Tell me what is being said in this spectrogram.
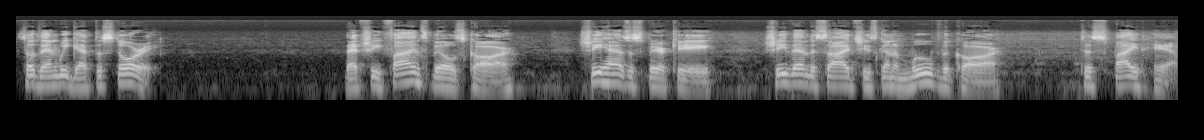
So then we get the story that she finds Bill's car, she has a spare key, she then decides she's going to move the car to spite him.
